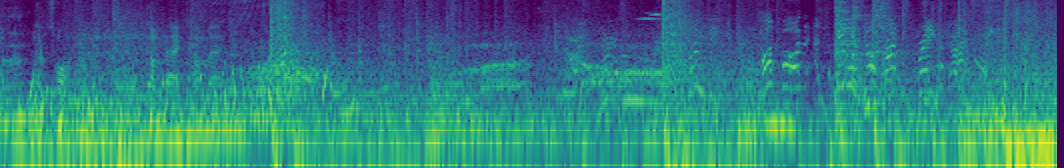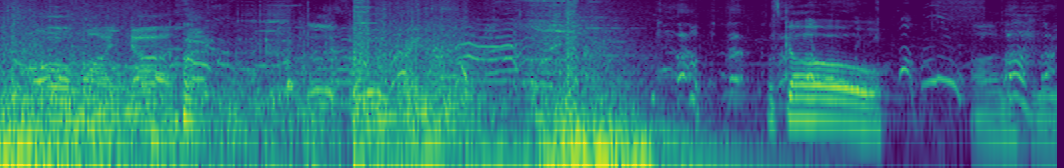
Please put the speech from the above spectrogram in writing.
Fuck. What's wrong? No, no, no. Come back, come back. Cody, hop on and finish off that spray can. Oh my god. Zach. Literally. Let's go. Unbelievable.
